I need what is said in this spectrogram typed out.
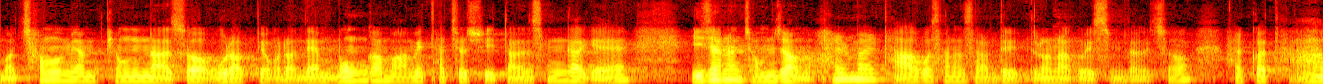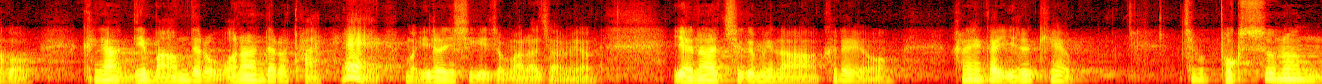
뭐 참으면 병 나서 우라병으로 내 몸과 마음이 다칠 수 있다는 생각에 이제는 점점 할 말 다 하고 사는 사람들이 늘어나고 있습니다. 그렇죠? 할 것 다 하고 그냥 네 마음대로 원하는 대로 다 해. 뭐 이런 식이죠 말하자면 예나 지금이나 그래요. 그러니까 이렇게 지금 복수는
